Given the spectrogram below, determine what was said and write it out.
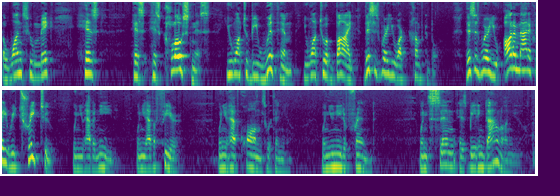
the ones who make his, his, his closeness. You want to be with him, you want to abide. This is where you are comfortable. This is where you automatically retreat to when you have a need, when you have a fear, when you have qualms within you when you need a friend, when sin is beating down on you,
